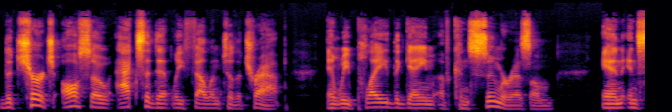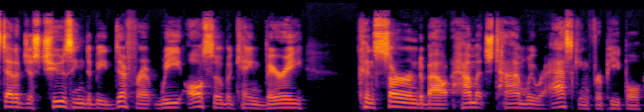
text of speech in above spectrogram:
the church also accidentally fell into the trap and we played the game of consumerism. And instead of just choosing to be different, we also became very concerned about how much time we were asking for people.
